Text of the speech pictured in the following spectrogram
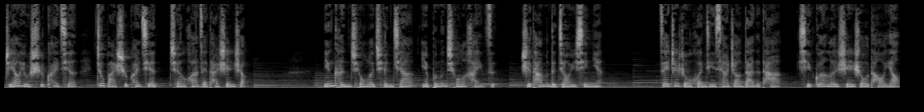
只要有十块钱，就把十块钱全花在他身上。宁肯穷了全家，也不能穷了孩子，是他们的教育信念。在这种环境下长大的他，习惯了伸手讨要，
